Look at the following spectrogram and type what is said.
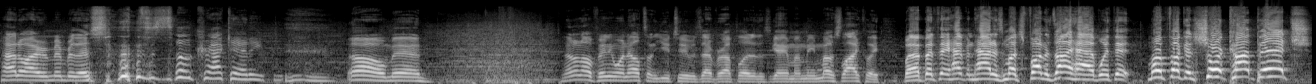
How do I remember this? this is so crackheady. Oh, man. I don't know if anyone else on YouTube has ever uploaded this game. I mean, most likely. But I bet they haven't had as much fun as I have with it. Motherfucking shortcut, bitch!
